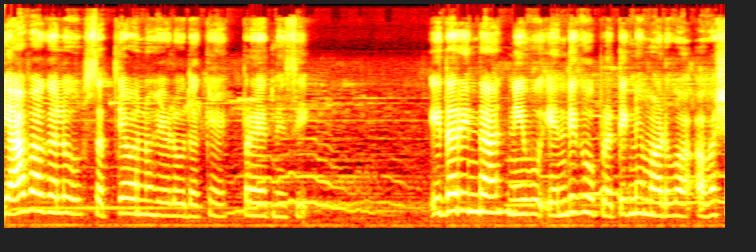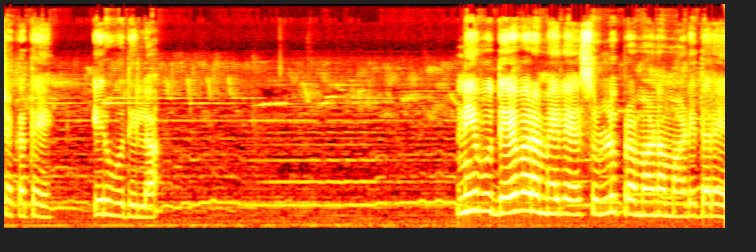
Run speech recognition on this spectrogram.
ಯಾವಾಗಲೂ ಸತ್ಯವನ್ನು ಹೇಳುವುದಕ್ಕೆ ಪ್ರಯತ್ನಿಸಿ. ಇದರಿಂದ ನೀವು ಎಂದಿಗೂ ಪ್ರತಿಜ್ಞೆ ಮಾಡುವ ಅವಶ್ಯಕತೆ ಇರುವುದಿಲ್ಲ. ನೀವು ದೇವರ ಮೇಲೆ ಸುಳ್ಳು ಪ್ರಮಾಣ ಮಾಡಿದರೆ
